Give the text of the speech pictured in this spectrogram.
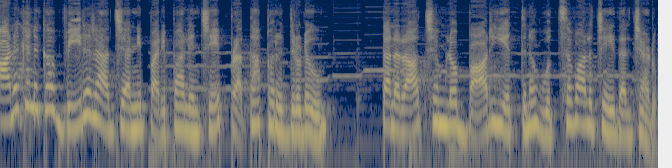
అనగనక వీరరాజ్యాన్ని పరిపాలించే ప్రతాపరుద్రుడు తన రాజ్యంలో భారీ ఎత్తున ఉత్సవాలు చేయదలిచాడు.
